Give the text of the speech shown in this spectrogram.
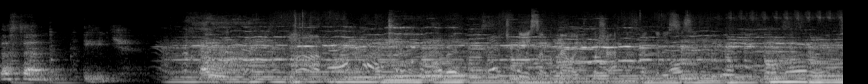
Aztán így. Csak éjszaka behagyjuk a sárkány összeszedni.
